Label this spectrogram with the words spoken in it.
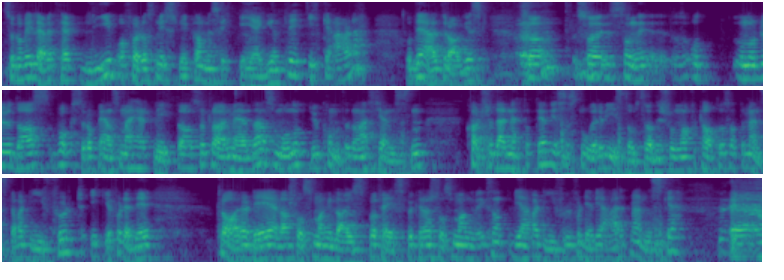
så kan vi leve et helt liv og føle oss mislykka mens vi egentlig ikke er det. Og det er tragisk. Så, så, sånne, og, og når du da vokser opp med en som er helt lik deg, og så klarer enn deg, så må nok du komme til den erkjennelsen Kanskje det er nettopp det disse store visdomstradisjonene har fortalt oss, at mennesket er verdifullt. Ikke fordi de klarer det, eller har så mange likes på Facebook, eller så mange, Vi er verdifulle fordi vi er et menneske. Eh,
